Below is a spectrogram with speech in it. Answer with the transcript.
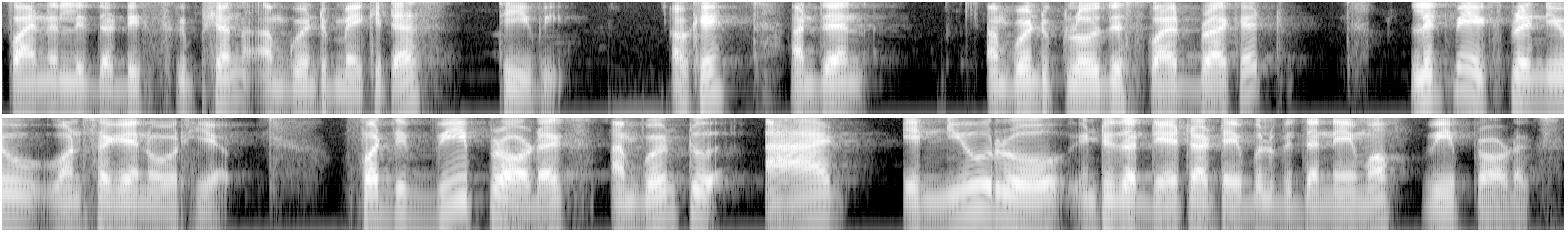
finally the description I'm going to make it as TV okay? And then I'm going to close this square bracket. Let me explain you once again over here for the V products, I'm going to add a new row into the data table with the name of V products.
